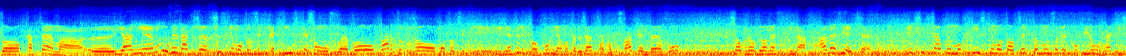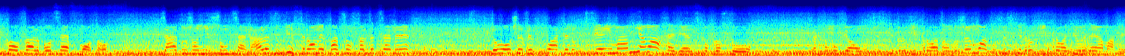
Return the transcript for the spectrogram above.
do Katema. Y, ja nie mówię tak, że wszystkie motocykle chińskie są złe, bo bardzo dużo motocykli, i nie tylko ogólnie motoryzacja Volkswagen, BMW są robione w Chinach, ale wiecie, jeśli chciałbym chiński motocykl, to bym sobie kupił jakiś Kowa albo CF Moto. Za dużo niższą cenę, ale z drugiej strony patrząc na te ceny, dołożę wypłatę lub dwie i mam Yamaha, więc po prostu jak to mówią, wszystkie drogi prowadzą do Rzymu, a tu wszystkie drogi prowadziły do Yamahy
